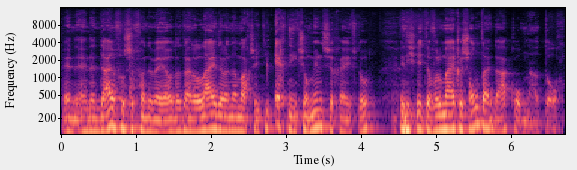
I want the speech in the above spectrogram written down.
en, en de duivelse van de WHO, dat daar een leider aan de macht zit die echt niks om mensen geeft, hoor. En die zitten voor mijn gezondheid, daar komt nou toch.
